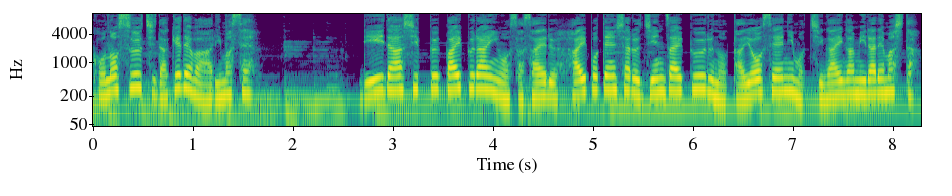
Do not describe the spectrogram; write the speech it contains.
この数値だけではありません。リーダーシップパイプラインを支えるハイポテンシャル人材プールの多様性にも違いが見られました。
